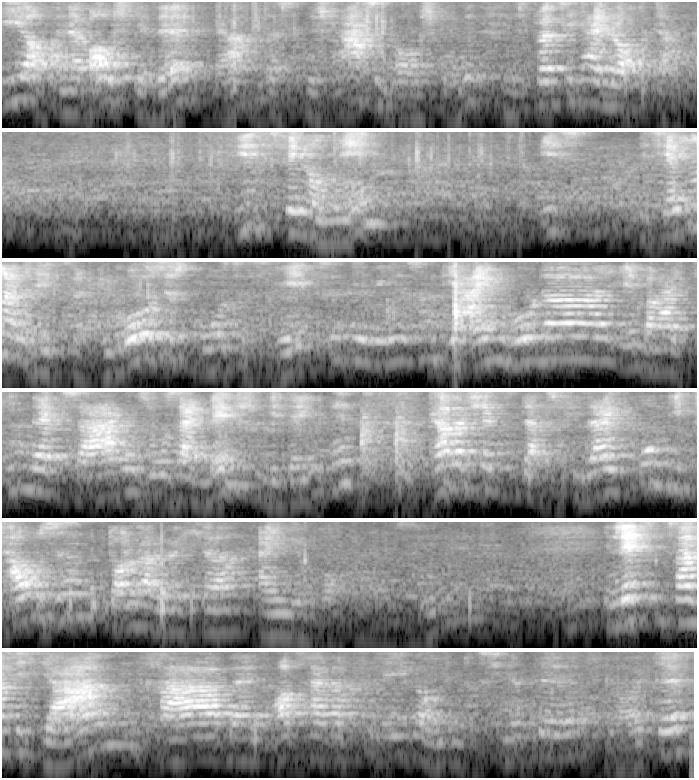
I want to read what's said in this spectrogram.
hier auf einer Baustelle, ja, das ist eine Straßenbaustelle, ist plötzlich ein Loch da. Dieses Phänomen ist bisher immer ein Rätsel, ein großes, großes Rätsel gewesen. Die Einwohner im Bereich Kienberg sagen, so seit Menschengedenken kann man schätzen, dass vielleicht um die 1000 Donnerlöcher eingebrochen sind. In den letzten 20 Jahren haben Ortsheimatpfleger und interessierte Leute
